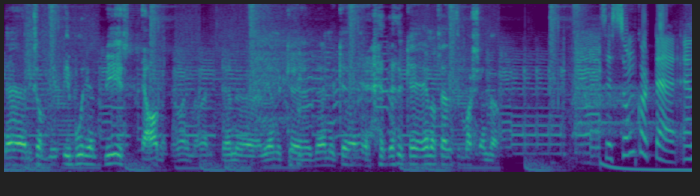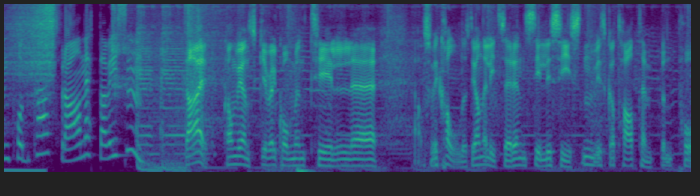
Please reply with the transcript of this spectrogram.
det er liksom, vi, vi, bor i en by Ja da, bevarer meg vel. Det er nå ikke, er ikke 31. mars ennå. Sesongkortet, en podkast fra Nettavisen. Der kan vi ønske velkommen til eh, ja, skal vi kalle det, Stian? Eliteserien Silly Season. Vi skal ta tempen på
